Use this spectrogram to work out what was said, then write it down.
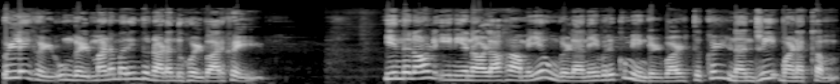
பிள்ளைகள் உங்கள் மனமறிந்து நடந்து கொள்வார்கள். இந்த நாள் இனிய நாளாக அமைய உங்கள் அனைவருக்கும் எங்கள் வாழ்த்துக்கள். நன்றி வணக்கம்.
